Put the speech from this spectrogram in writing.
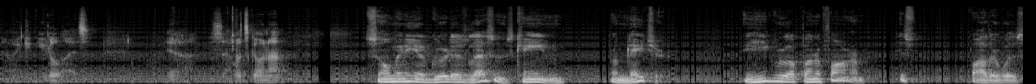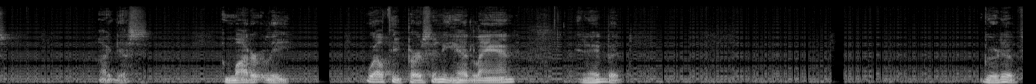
Now I can utilize it. Yeah. Is that what's going on? So many of Gurudev's lessons came from nature. He grew up on a farm. His father was I guess a moderately wealthy person. He had land you know but Gurudev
